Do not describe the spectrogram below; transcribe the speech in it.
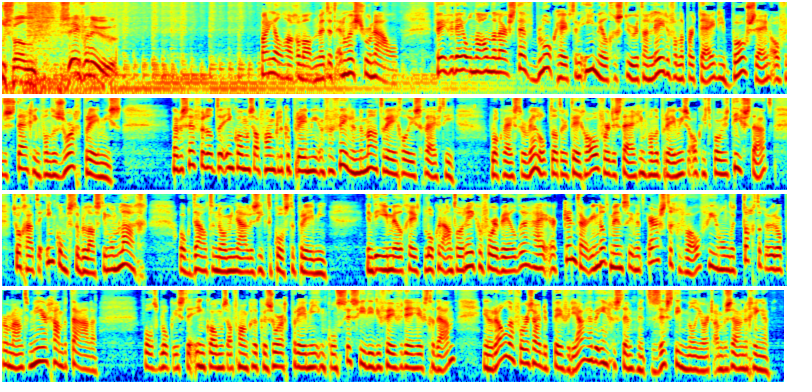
nieuws van 7 uur. Mariel Hageman met het NOS Journaal. VVD-onderhandelaar Stef Blok heeft een e-mail gestuurd aan leden van de partij... die boos zijn over de stijging van de zorgpremies. We beseffen dat de inkomensafhankelijke premie een vervelende maatregel is, schrijft hij. Blok wijst er wel op dat er tegenover de stijging van de premies ook iets positiefs staat. Zo gaat de inkomstenbelasting omlaag. Ook daalt de nominale ziektekostenpremie. In de e-mail geeft Blok een aantal rekenvoorbeelden. Hij erkent daarin dat mensen in het ergste geval 480 euro per maand meer gaan betalen. Volgens Blok is de inkomensafhankelijke zorgpremie een concessie die de VVD heeft gedaan. In ruil daarvoor zou de PvdA hebben ingestemd met 16 miljard aan bezuinigingen.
